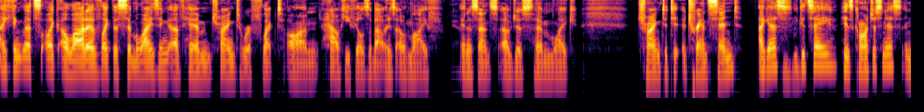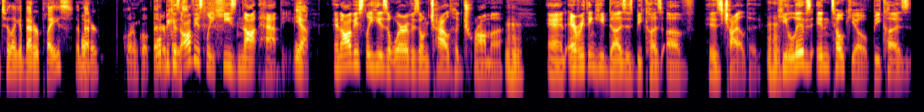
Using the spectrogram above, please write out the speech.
I think that's like a lot of like the symbolizing of him trying to reflect on how he feels about his own life in a sense of just him like trying to t- transcend, I guess Mm-hmm. you could say, his consciousness into like a better place, a better quote unquote better Well, because place. obviously he's not happy. yeah. And obviously he is aware of his own childhood trauma Mm-hmm. and everything he does is because of his childhood. Mm-hmm. He lives in Tokyo because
